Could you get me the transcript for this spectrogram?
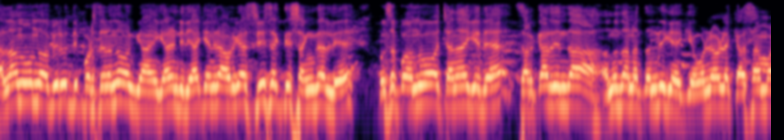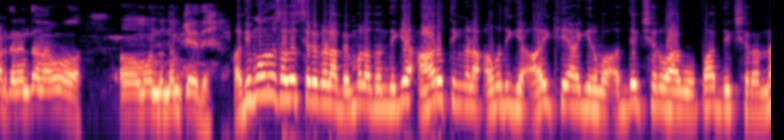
ಎಲ್ಲಾನು ಒಂದು ಅಭಿವೃದ್ಧಿ ಪಡಿಸಿರೋ ಗ್ಯಾರಂಟಿ ಇದೆ. ಯಾಕೆಂದ್ರೆ ಅವ್ರಿಗೆ ಸ್ತ್ರೀಶಕ್ತಿ ಸಂಘದಲ್ಲಿ ಒಂದ್ ಸ್ವಲ್ಪ ಅನುಭವ ಚೆನ್ನಾಗಿದೆ. ಸರ್ಕಾರದಿಂದ ಅನುದಾನ ತಂದಿಗೆ ಒಳ್ಳೆ ಒಳ್ಳೆ ಕೆಲಸ ಮಾಡ್ತಾರೆ ಅಂತ ನಾವು ಒಂದು ನಂಬಿಕೆ ಇದೆ. ಹದಿಮೂರು ಸದಸ್ಯರುಗಳ ಬೆಂಬಲದೊಂದಿಗೆ ಆರು ತಿಂಗಳ ಅವಧಿಗೆ ಆಯ್ಕೆಯಾಗಿರುವ ಅಧ್ಯಕ್ಷರು ಹಾಗೂ ಉಪಾಧ್ಯಕ್ಷರನ್ನ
